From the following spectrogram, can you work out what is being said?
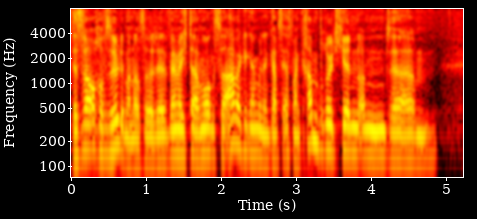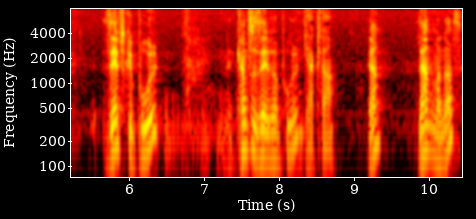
Das war auch auf Sylt immer noch so. Wenn ich da morgens zur Arbeit gegangen bin, dann gab es erstmal ein Krabbenbrötchen und ähm, Selbst gepoolt? Kannst du selber poolen? ja klar. Ja? Lernt man das?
